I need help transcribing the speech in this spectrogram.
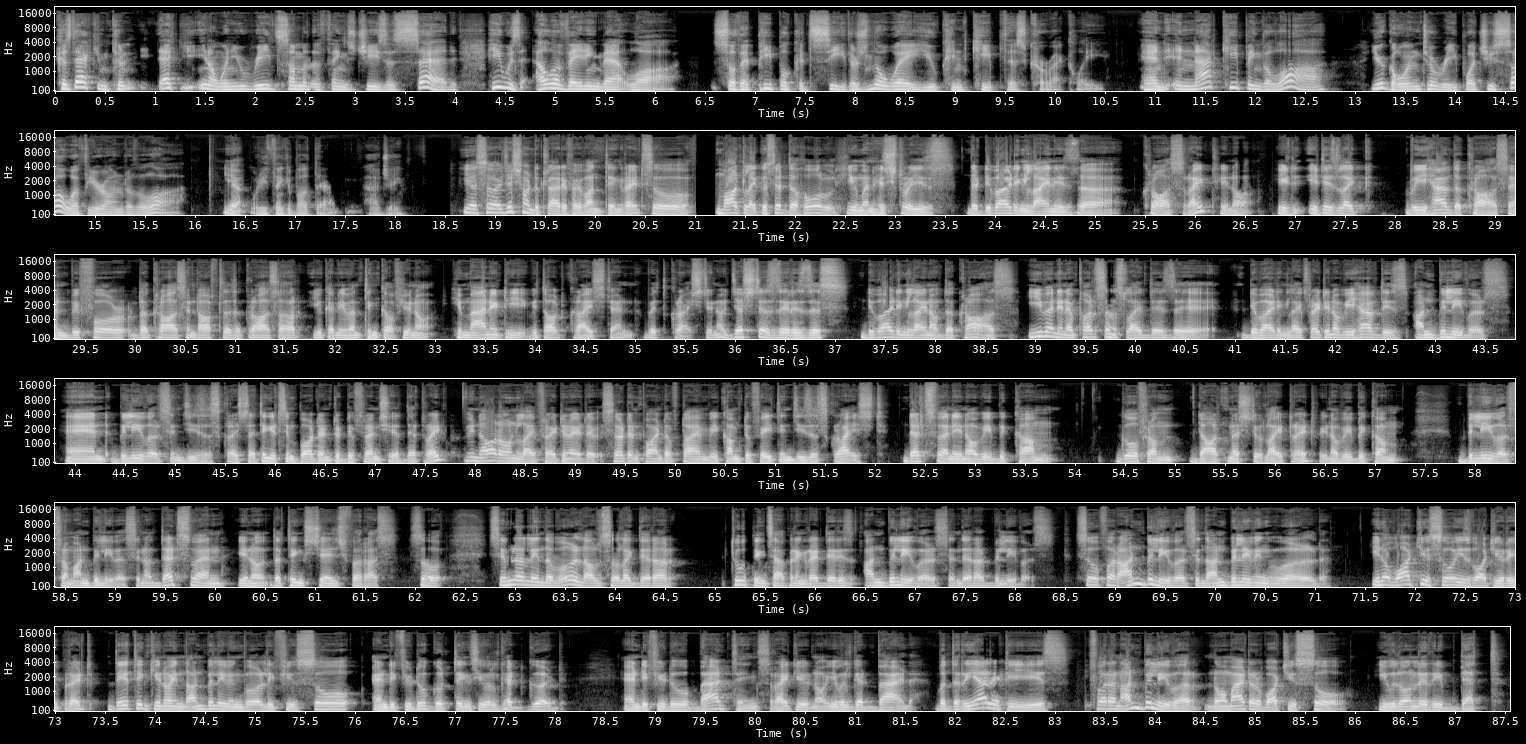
because that can, can that you know when you read some of the things Jesus said, he was elevating that law so that people could see there's no way you can keep this correctly. And in not keeping the law, you're going to reap what you sow if you're under the law. Yeah. What do you think about that, Ajay? Yeah, so I just want to clarify one thing, right? So, Mark, like you said, the whole human history is the dividing line is a cross, right? You know, it it is like we have the cross and before the cross and after the cross or you can even think of you know humanity without christ and with christ you know. Just as there is this dividing line of the cross even in a person's life there's a dividing life right? You know we have these unbelievers and believers in jesus christ. I think it's important to differentiate that right? In our own life right? You know at a certain point of time we come to faith in jesus christ. That's when you know we become go from darkness to light right? You know we become believers from unbelievers. You know that's when you know the things change for us. So similarly in the world also like there are two things happening right? There is unbelievers and there are believers. So for unbelievers in the unbelieving world you know what you sow is what you reap right? They think you know in the unbelieving world if you sow and if you do good things you will get good. And if you do bad things, right, you know, you will get bad. But the reality is, for an unbeliever, no matter what you sow, you will only reap death.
